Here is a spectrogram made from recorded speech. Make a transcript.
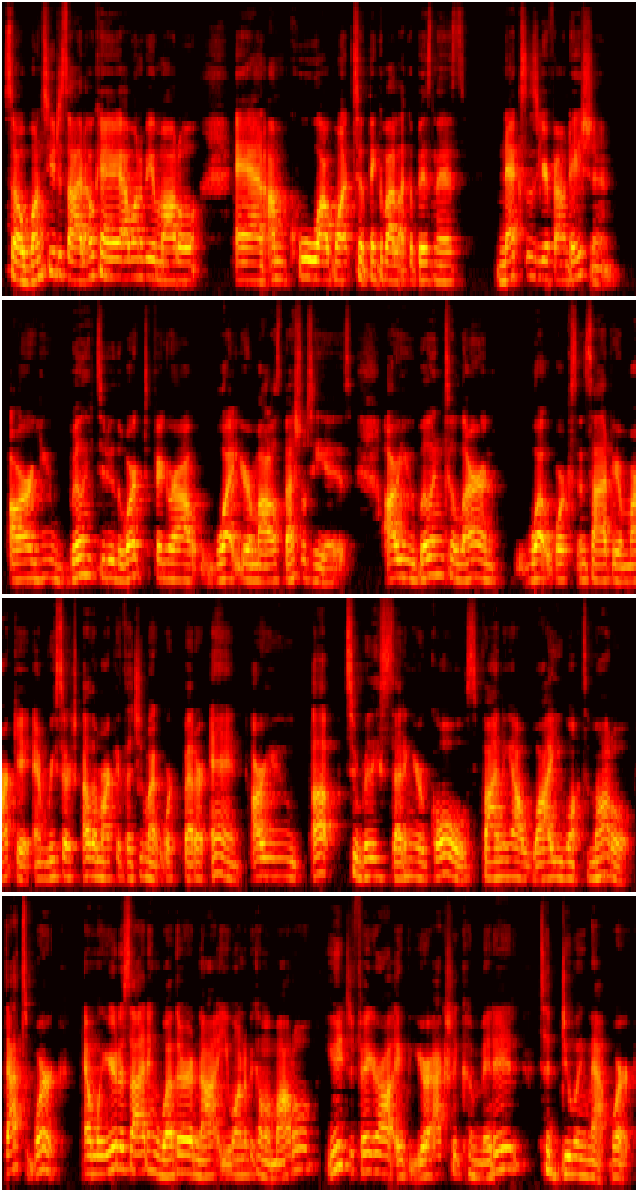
So once you decide, okay, I want to be a model and I'm cool, I want to think about like a business, Next is your foundation. Are you willing to do the work to figure out what your model specialty is? Are you willing to learn what works inside of your market and research other markets that you might work better in? Are you up to really setting your goals, finding out why you want to model? That's work. And when you're deciding whether or not you want to become a model, you need to figure out if you're actually committed to doing that work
